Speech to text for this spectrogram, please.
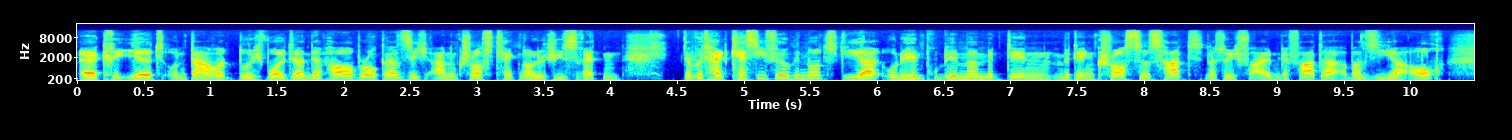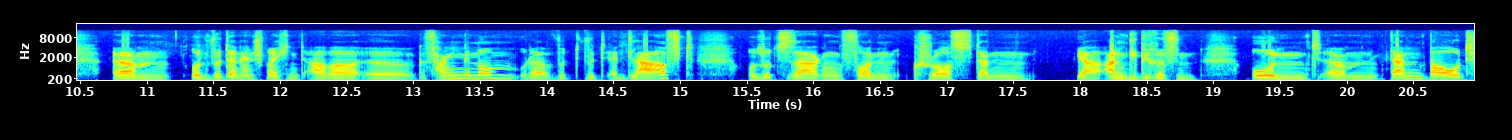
äh, kreiert und dadurch wollte dann der Power Broker sich an Cross Technologies retten. Da wird halt Cassie für genutzt, die ja ohnehin Probleme mit den, mit den Crosses hat, natürlich vor allem der Vater, aber sie ja auch, ähm, und wird dann entsprechend aber äh, gefangen genommen oder wird, wird entlarvt und sozusagen von Cross dann ja, angegriffen. Und ähm, dann baut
